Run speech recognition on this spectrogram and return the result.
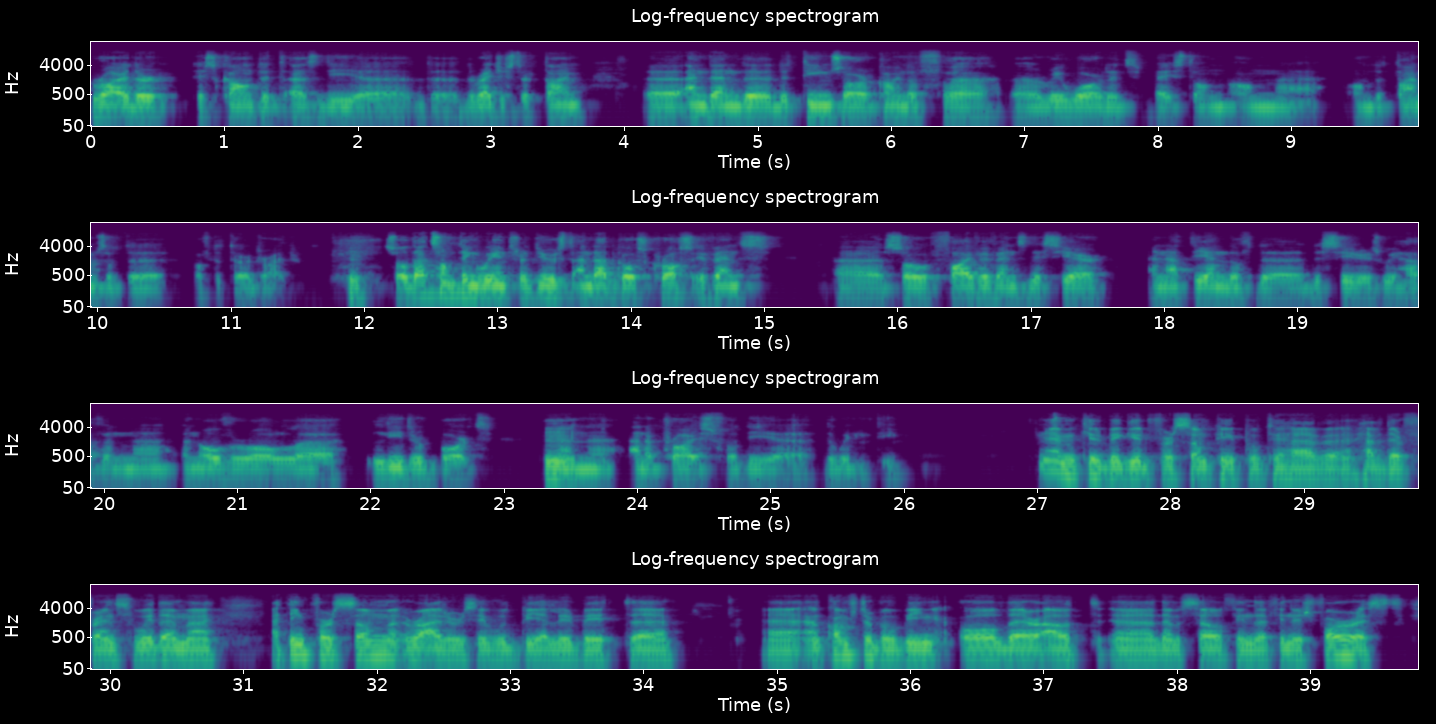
rider is counted as the uh, the, the, registered time, uh, and then the the teams are kind of uh, rewarded based on on on the times of the of the third rider. Hmm. So that's something we introduced, and that goes cross events. Uh, so five events this year, and at the end of the the series, we have an uh, an overall uh, leaderboard mm. and and a prize for the the winning team. Yeah, it could be good for some people to have uh, have their friends with them. I I think for some riders it would be a little bit uh, uh, uncomfortable being all there out themselves in the Finnish forest.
